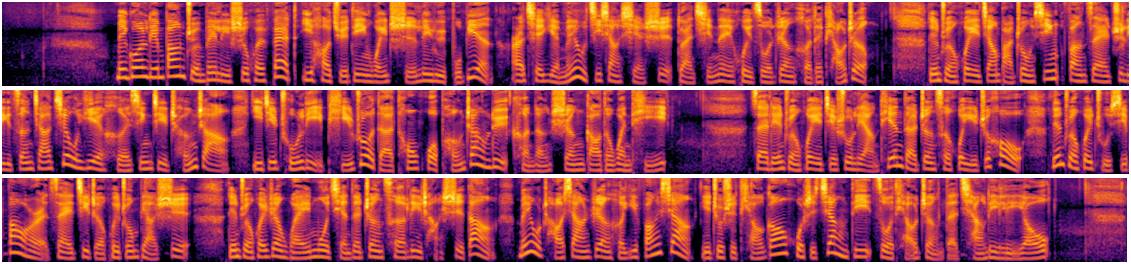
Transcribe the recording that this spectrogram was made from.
美国联邦准备理事会 Fed 一号决定维持利率不变，而且也没有迹象显示短期内会做任何的调整。联准会将把重心放在致力增加就业和经济成长，以及处理疲弱的通货膨胀率可能升高的问题。在联准会结束两天的政策会议之后，联准会主席鲍尔在记者会中表示，联准会认为目前的政策立场适当，没有朝向任何一方向，也就是调高或是降低做调整的强力理由。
